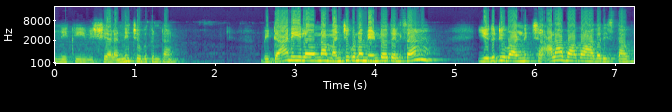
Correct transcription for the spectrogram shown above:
నీకు ఈ విషయాలన్నీ చెబుతుంటాను. బిడ్డా నీలో ఉన్న మంచి గుణం ఏంటో తెలుసా? ఎదుటి వాళ్ళని చాలా బాగా ఆదరిస్తావు.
